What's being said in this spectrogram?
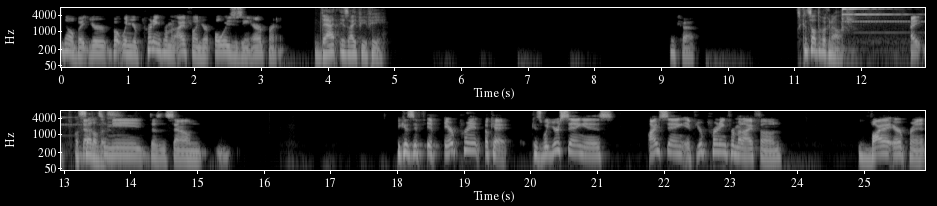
No, but you're but when you're printing from an iPhone, you're always using AirPrint. That is IPP. Okay, Let's consult the book of knowledge. I Let's that settle to this. me doesn't sound because if if AirPrint okay, because what you're saying is, I'm saying if you're printing from an iPhone via AirPrint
